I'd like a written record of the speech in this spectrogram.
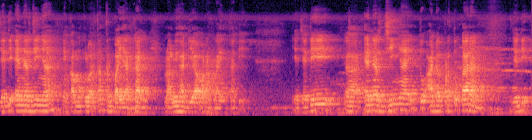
Jadi energinya yang kamu keluarkan terbayarkan melalui hadiah orang lain tadi. Ya jadi uh, energinya itu ada pertukaran. Jadi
